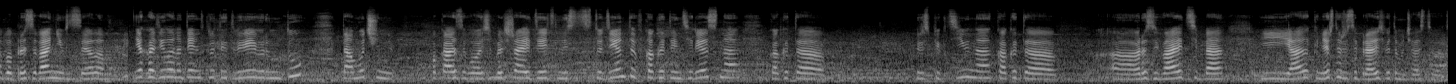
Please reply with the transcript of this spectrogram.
об образовании в целом. Я ходила на День открытых дверей в РНТУ, там очень показывалась большая деятельность студентов, как это интересно, как это перспективно, как это развивает себя. И я, конечно же, собираюсь в этом участвовать.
